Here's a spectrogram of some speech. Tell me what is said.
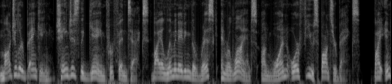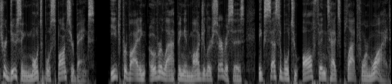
Modular banking changes the game for fintechs by eliminating the risk and reliance on one or few sponsor banks. By introducing multiple sponsor banks, each providing overlapping and modular services accessible to all fintechs platform wide,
